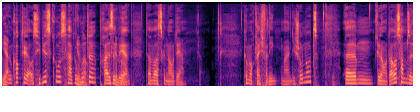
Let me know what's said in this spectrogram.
Ja. Genau. Cocktail aus Hibiskus, Hagebutte, Preiselbeeren. Dann war es genau der. Können wir auch gleich verlinken, mal in die Shownotes. Ähm, genau, daraus haben sie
